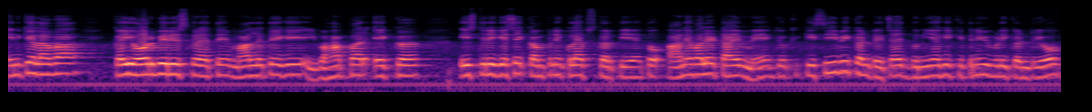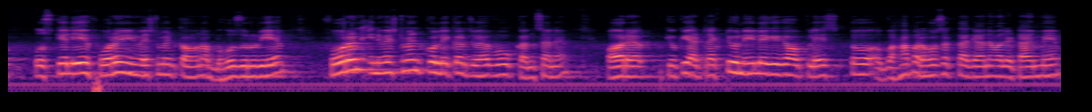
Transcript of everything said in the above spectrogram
इनके अलावा कई और भी रिस्क रहते हैं। मान लेते हैं कि वहाँ पर एक इस तरीके से कंपनी कोलेप्स करती है तो आने वाले टाइम में क्योंकि किसी भी कंट्री, चाहे दुनिया की कितनी भी बड़ी कंट्री हो, उसके लिए फॉरेन इन्वेस्टमेंट का होना बहुत ज़रूरी है। फॉरेन इन्वेस्टमेंट को लेकर जो है वो कंसर्न है। और क्योंकि अट्रैक्टिव नहीं लगेगा वो प्लेस तो वहाँ पर हो सकता है कि आने वाले टाइम में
